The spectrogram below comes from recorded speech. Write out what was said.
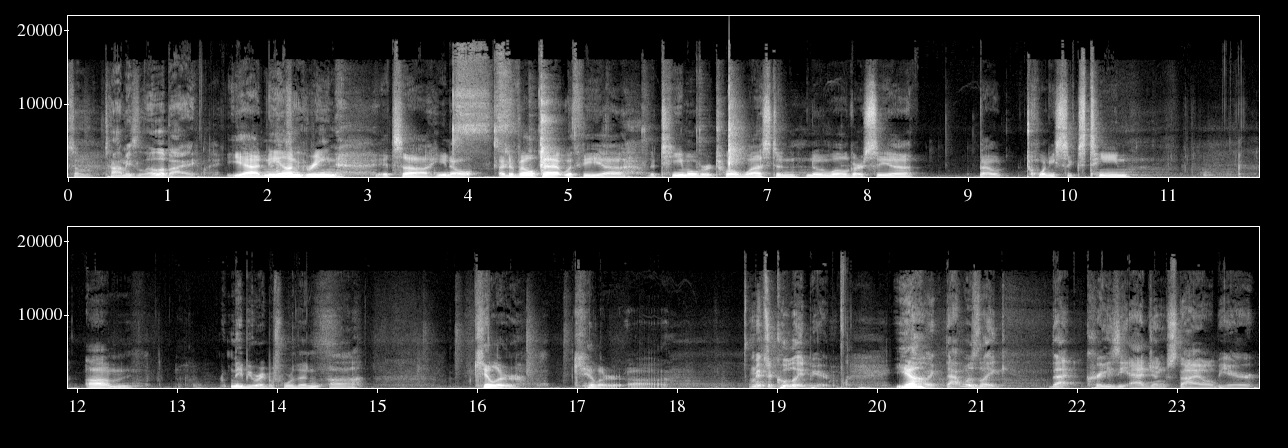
some Tommy's Lullaby. Yeah, neon green. It's uh, you know, I developed that with the uh, the team over at 12 West and Noel Garcia about 2016. Um, maybe right before then. Uh, killer, killer. Uh, I mean, it's a Kool Aid beer. yeah, Like that was like that crazy adjunct style beer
